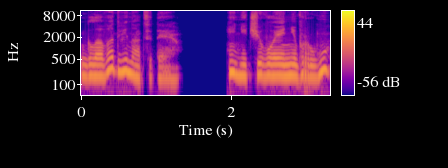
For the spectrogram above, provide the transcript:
Глава двенадцатая. «И ничего я не вру!»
